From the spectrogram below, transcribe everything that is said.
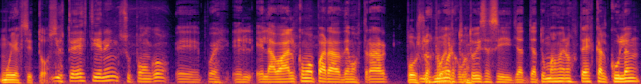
muy exitosa. Y ustedes tienen, supongo, eh, pues el, el, aval como para demostrar los números, como tú dices, sí, ya, ya tú más o menos ustedes calculan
